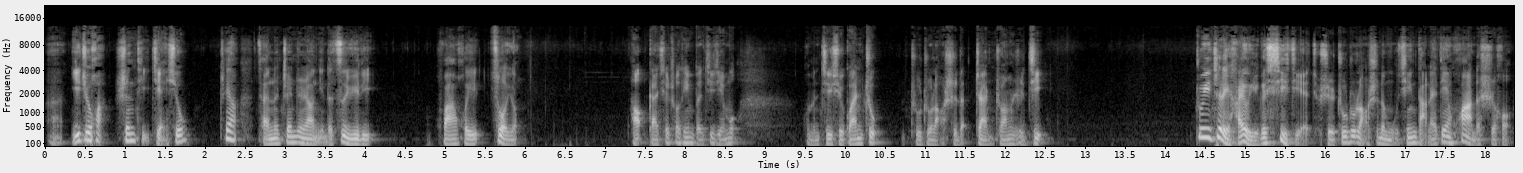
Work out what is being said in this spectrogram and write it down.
啊，一句话，身体检修，这样才能真正让你的自愈力发挥作用。好，感谢收听本期节目，我们继续关注猪猪老师的站桩日记。注意，这里还有一个细节，就是猪猪老师的母亲打来电话的时候。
